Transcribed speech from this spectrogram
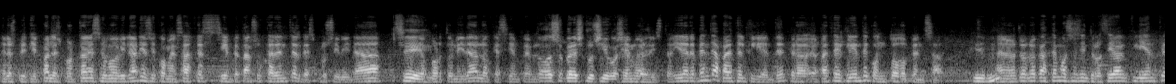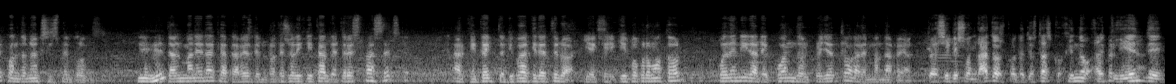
en los principales portales inmobiliarios y con mensajes siempre tan sugerentes de exclusividad, Sí. de oportunidad, lo que siempre Todo hemos, súper exclusivo hemos siempre. visto. Y de repente aparece el cliente, pero aparece el cliente con todo pensado. Ujú. Nosotros lo que hacemos es introducir al cliente cuando no existe el producto. De tal manera que a través de un proceso digital de tres fases, arquitecto, equipo de arquitectura y equ- equipo promotor pueden ir adecuando el proyecto a la demanda real. Pero sí que son datos, porque tú estás cogiendo al cliente,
